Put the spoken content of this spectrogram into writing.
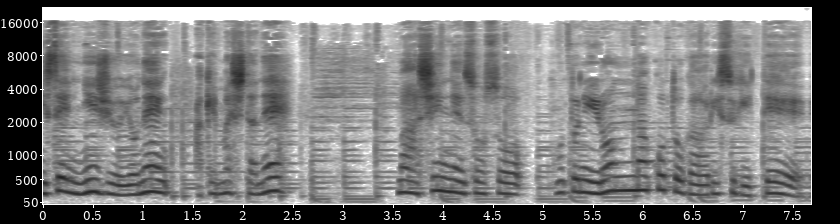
2024年明けましたね。まあ新年早々本当にいろんなことがありすぎて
